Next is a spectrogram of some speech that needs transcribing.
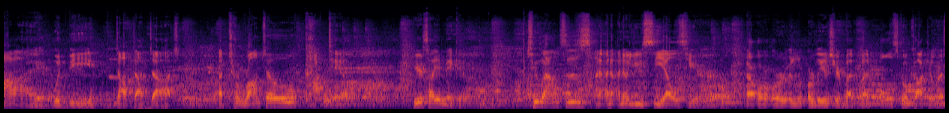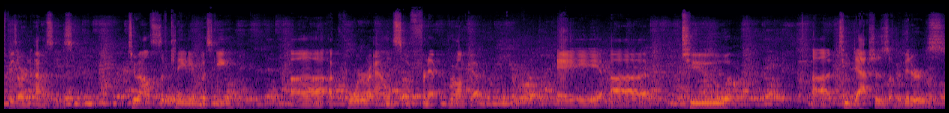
I would be dot dot dot a Toronto cocktail. Here's how you make it: two ounces. I, I know- you use CLs here, or, or, or liters here, but but old school cocktail recipes are in ounces. Two ounces of Canadian whiskey, uh, a quarter ounce of Fernet Branca, a uh, two uh, two dashes of bitters,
